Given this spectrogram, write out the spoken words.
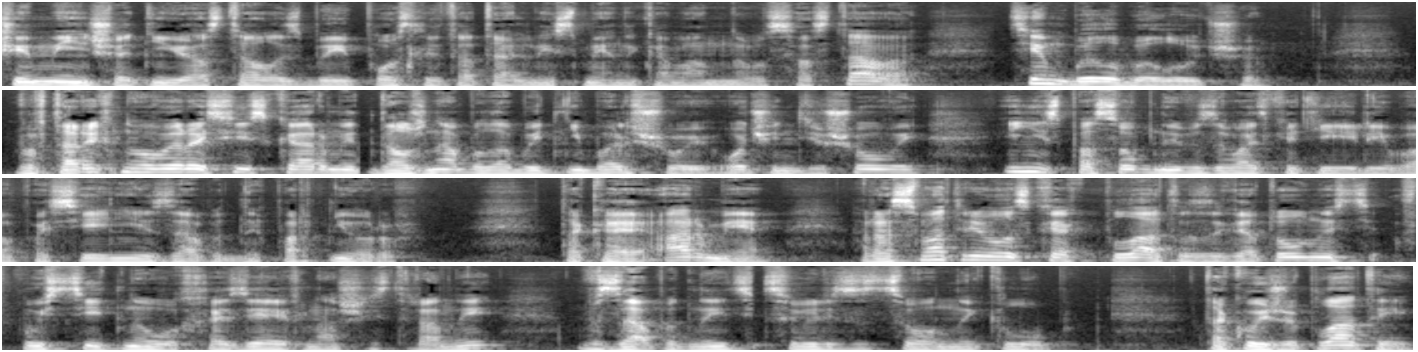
Чем меньше от нее осталось бы и после тотальной смены командного состава, тем было бы лучше. Во-вторых, новая российская армия должна была быть небольшой, очень дешевой и не способной вызывать какие-либо опасения западных партнеров. Такая армия рассматривалась как плата за готовность впустить новых хозяев нашей страны в западный цивилизационный клуб. Такой же платой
